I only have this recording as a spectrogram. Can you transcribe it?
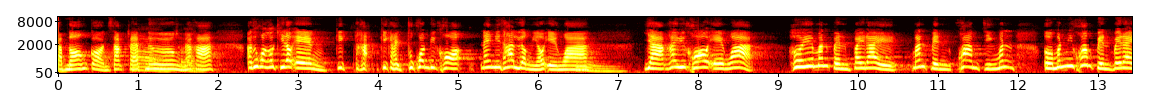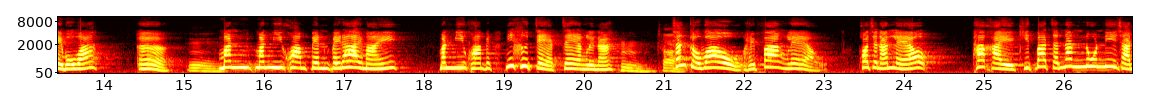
กับน้องก่อนสักแป๊บหนึ่งใช่นะคะเอาทุกคนก็คิดเอาเองกิ๊กหากิ๊กให้ทุกคนวิเคราะห์ในนิทานเรื่องนี้เอาเองว่าอืมอยากให้วิเคราะห์เอาเองว่า เฮ้ยมันเป็นไปได้ มันเป็นความจริงมัน เออ มันมีความเป็นไปได้บ่วะเอออืมมันมันมีความเป็นไปได้ไหม มันมีความเป็นนี่คือแจกแจงเลยนะ อืมใช่ฉันก็เว้าให้ฟังแล้ว เพราะฉะนั้นแล้ว ถ้าใครคิดว่าจะนั่นนู่นนี่ฉัน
